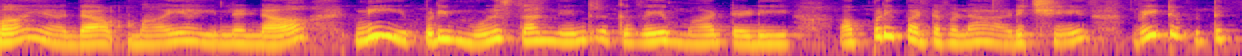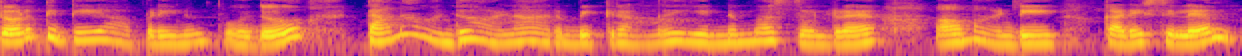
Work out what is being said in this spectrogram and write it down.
மாயா தான் மாயா இல்லைன்னா நீ இப்படி முழுசாக நின்றுக்கவே மாட்டடி. அப்படிப்பட்டவளை அடித்து வீட்டை விட்டு துரத்திட்டே அப்படின்னும் போதும் தானா வந்து அழ ஆரம்பிக்கிறாங்க. என்னம்மா சொல்கிற ஆமாண்டி கடைசியில்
